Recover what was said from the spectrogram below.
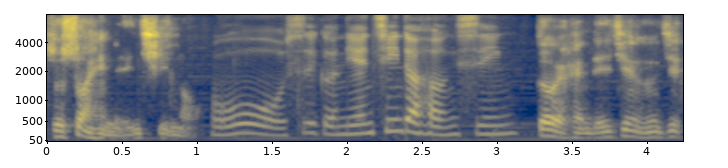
就算很年轻哦。哦，是个年轻的恒星。对，很年轻的恒星。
